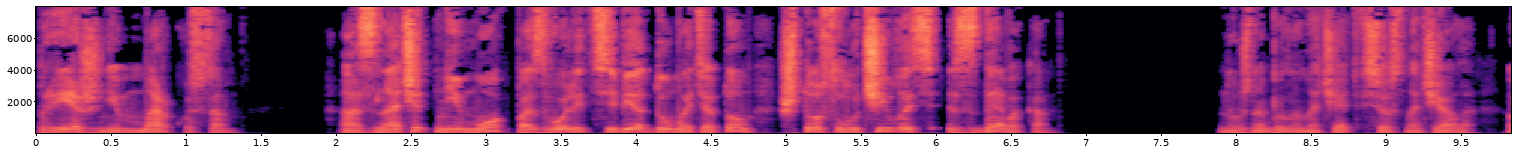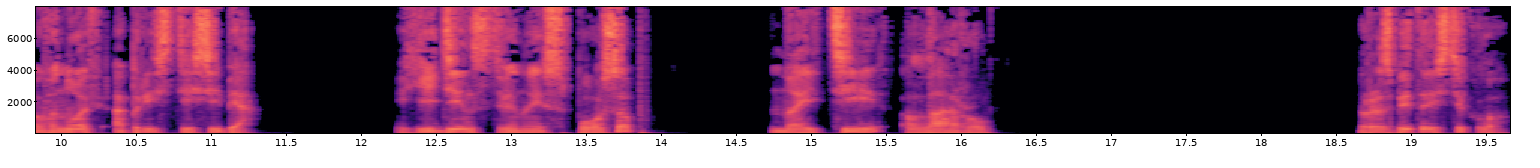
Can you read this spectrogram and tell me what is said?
прежним Маркусом, а значит, не мог позволить себе думать о том, что случилось с Девоком. Нужно было начать все сначала, вновь обрести себя. Единственный способ — найти Лару. Разбитое стекло.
